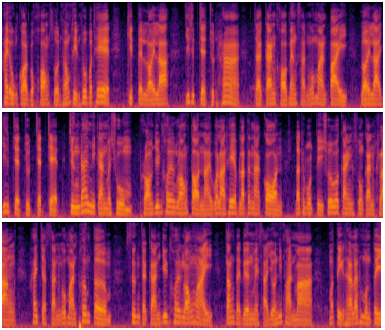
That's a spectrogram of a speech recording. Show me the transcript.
ให้องค์กรปกครองส่วนท้องถิ่นทั่วประเทศ คิดเป็นร้อยละ 27.5 จากการขอแบ่งสรรงบประมาณไปร้อยละ 27.77 จึงได้มีการประชุม พร้อมยื่นข้อเรียกร้องต่อนายวราเทพรัตนากร รัฐมนตรีช่วยว่าการกระทรวงการคลัง ให้จัดสรรงบประมาณเพิ่มเติม ซึ่งจากการยื่นข้อเรียกร้องใหม่ ตั้งแต่เดือนเมษายนที่ผ่านมา มติคณะรัฐมนตรี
